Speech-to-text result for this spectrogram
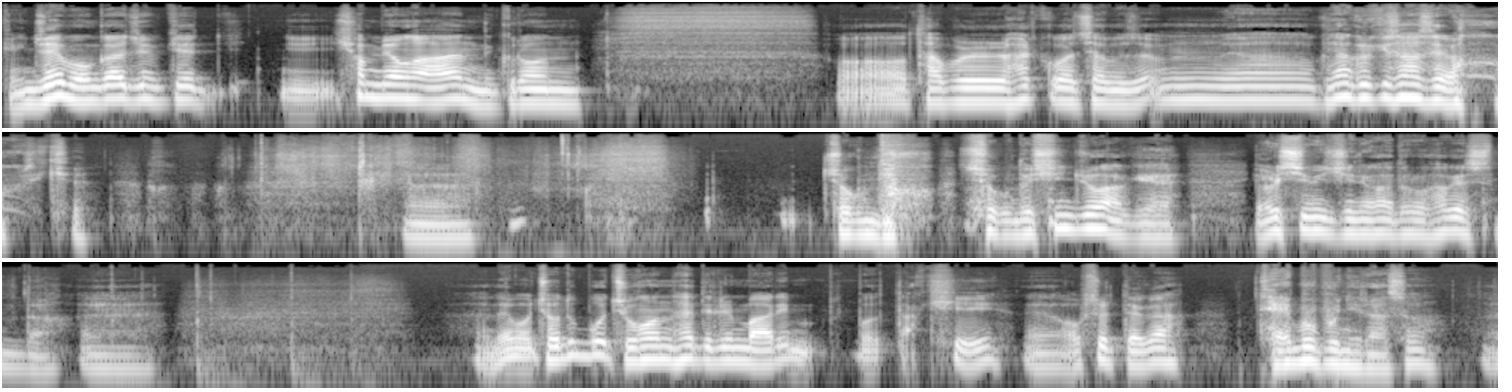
굉장히 뭔가 좀 이렇게 현명한 그런, 어, 답을 할 것 같이 하면서, 음, 그냥 그렇게 사세요. 이렇게. 네. 조금 더, 조금 더 신중하게 열심히 진행하도록 하겠습니다. 네. 근데 뭐 저도 뭐 조언해드릴 말이 뭐 딱히 네, 없을 때가 대부분이라서 네,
